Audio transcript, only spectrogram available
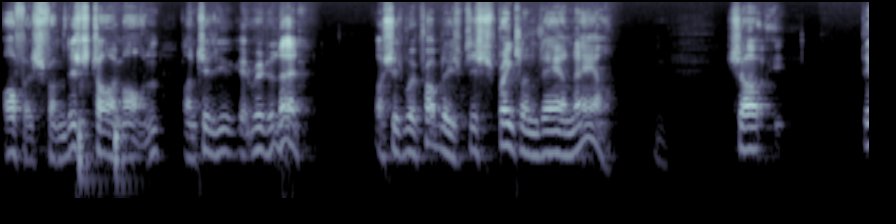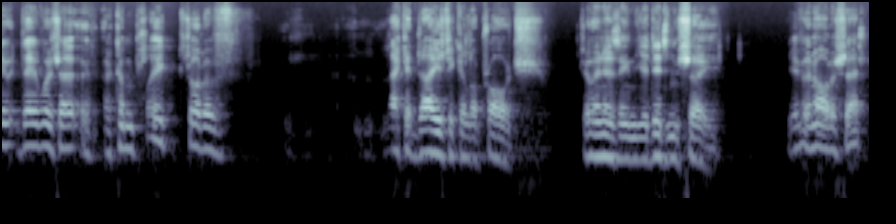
office from this time on until you get rid of that. I said we're probably just sprinkling down now. So there, there was a, a complete sort of lackadaisical approach to anything you didn't see. You ever notice that?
